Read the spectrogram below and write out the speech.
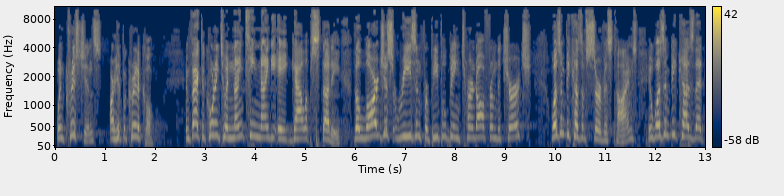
when Christians are hypocritical. In fact, according to a 1998 Gallup study, the largest reason for people being turned off from the church wasn't because of service times. It wasn't because that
